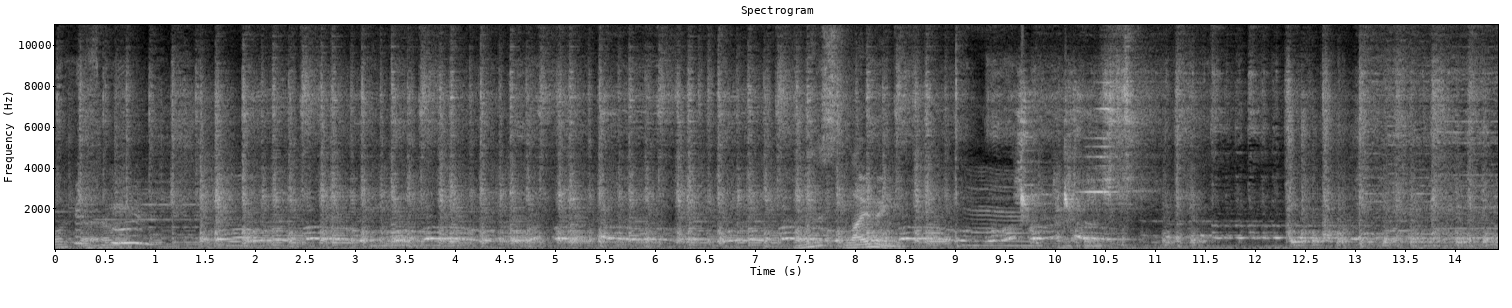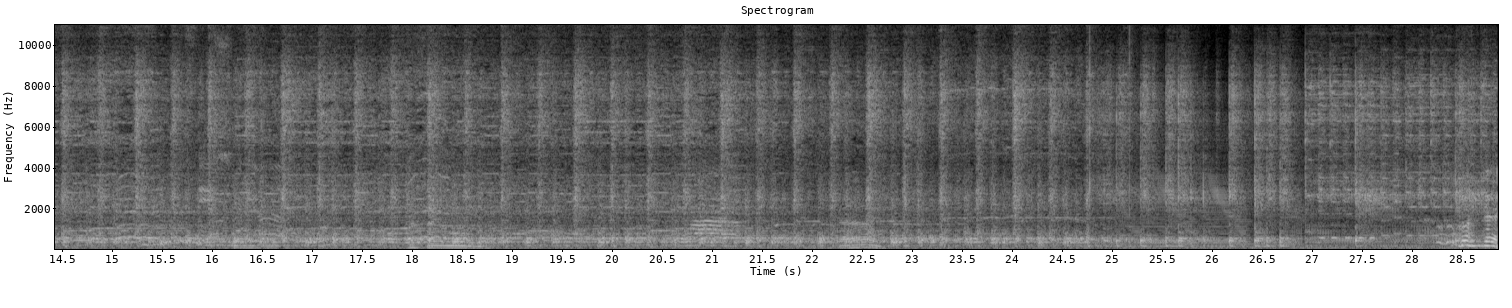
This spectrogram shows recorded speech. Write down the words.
What the hell? What is sliding? That's What the?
